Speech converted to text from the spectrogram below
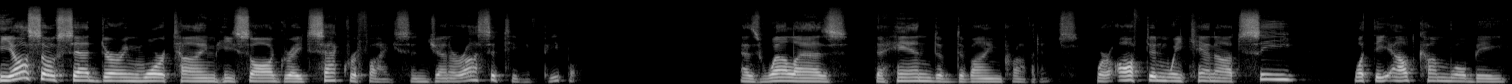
He also said during wartime he saw great sacrifice and generosity of people, as well as the hand of divine providence, where often we cannot see what the outcome will be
